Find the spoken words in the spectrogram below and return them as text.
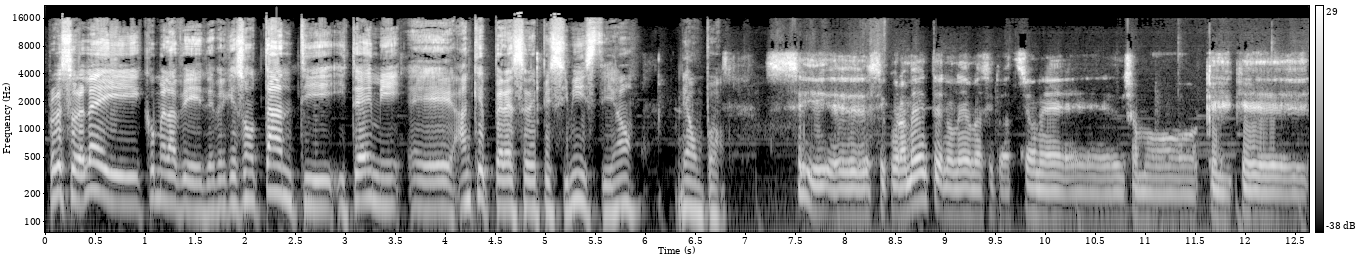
Professore, lei come la vede? Perché sono tanti i temi, eh, anche per essere pessimisti, no? Andiamo un po'. Sì, eh, sicuramente non è una situazione diciamo, che, che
